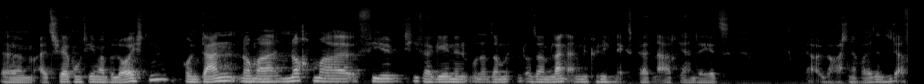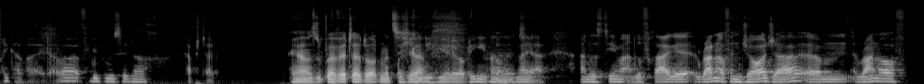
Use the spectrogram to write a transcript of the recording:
ähm, als Schwerpunktthema beleuchten und dann nochmal noch mal viel tiefer gehen mit unserem, mit unserem lang angekündigten Experten Adrian, der jetzt ja, überraschenderweise in Südafrika war. halt. Aber viele Grüße nach Kapstadt. Ja, super Wetter dort mit Ich weiß gar Sicherheit. nicht, wie er überhaupt hingekommen ist. Halt. Naja, anderes Thema, andere Frage. Runoff in Georgia. Ähm, Runoff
